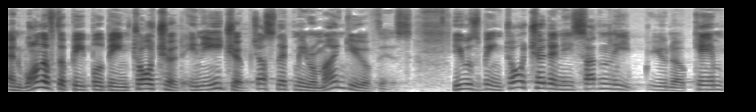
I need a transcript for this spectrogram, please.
And one of the people being tortured in Egypt, just let me remind you of this. He was being tortured and he suddenly, you know, came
